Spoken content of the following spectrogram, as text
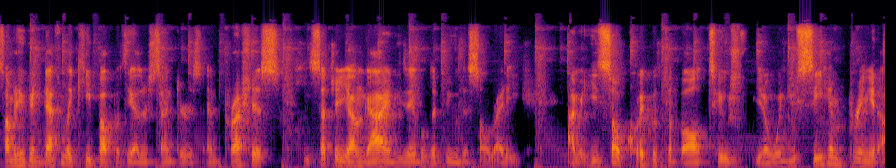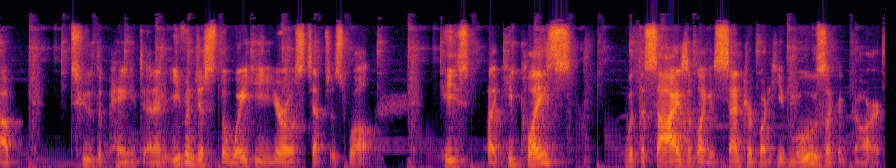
somebody who can definitely keep up with the other centers. And Precious, he's such a young guy and he's able to do this already. I mean, he's so quick with the ball too. You know, when you see him bring it up to the paint and then even just the way he euro steps as well, he's like he plays with the size of like a center, but he moves like a guard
